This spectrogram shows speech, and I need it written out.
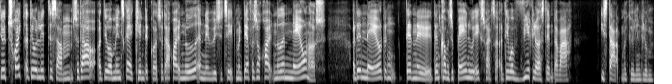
det var trygt, og det var lidt det samme. Så der, og det var mennesker, jeg kendte godt, så der røg noget af nervøsitet, men derfor så røg noget af nerven også. Og den nerve, den, den, øh, den kom tilbage nu i X-Factor, og det var virkelig også den, der var i starten med Køllingklubben.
